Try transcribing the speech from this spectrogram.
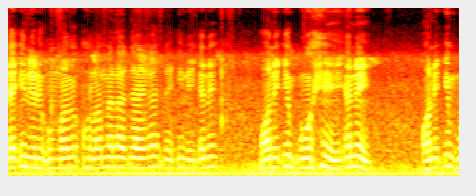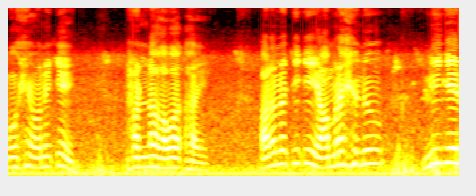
দেখেন এরকমভাবে খোলামেলা জায়গা, দেখেন এখানে অনেকে বসে, এখানে অনেকে বসে, অনেকে ঠান্ডা হাওয়া খায়। কারণ হচ্ছে কি, আমরা শুধু নিজের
